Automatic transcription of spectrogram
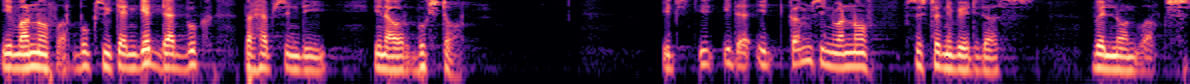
in one of our books. You can get that book perhaps in the in our bookstore. It it it, it comes in one of Sister Nivedita's well-known works.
